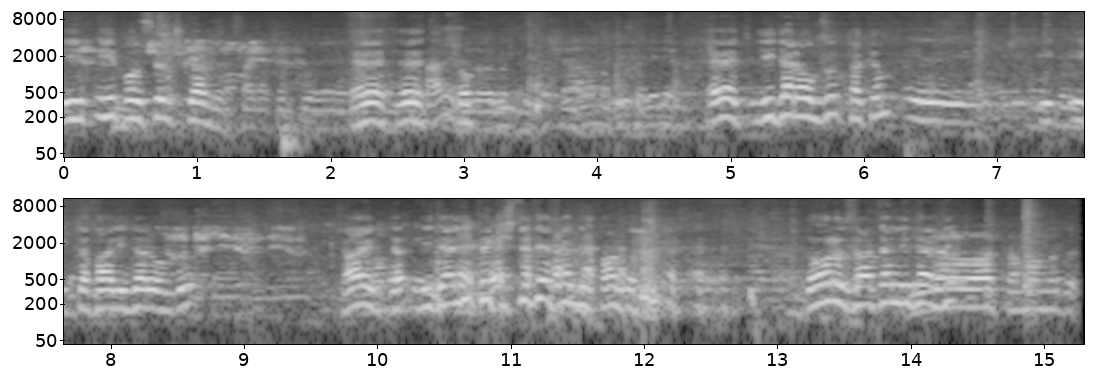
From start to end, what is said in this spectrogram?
İyi, iyi pozisyon çıkardı. Evet, evet. Çok Evet, lider oldu takım. Ee, ilk, ilk defa lider oldu. Hayır, liderliği pekiştirdi efendim, pardon. Doğru, zaten liderdi. tamamladı.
